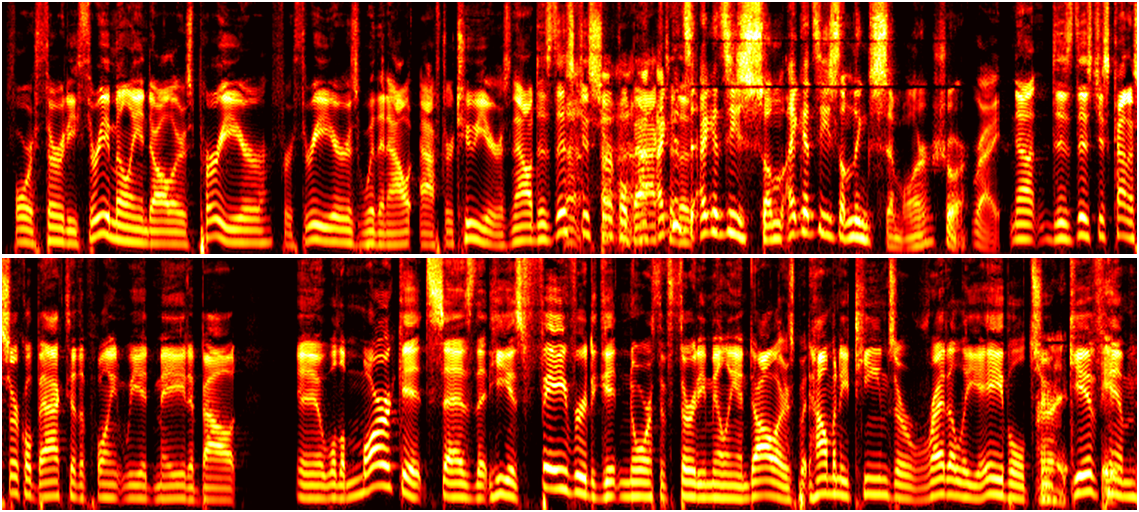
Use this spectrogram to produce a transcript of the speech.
for $33 million per year for three years with an out after two years. Now, does this uh, just circle uh, back I, I, I to can, the, I can see some I can see something similar, sure. Right. Now, does this just kind of circle back to the point we had made about you know, well, the market says that he is favored to get north of $30 million, but how many teams are readily able to right. give if, him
